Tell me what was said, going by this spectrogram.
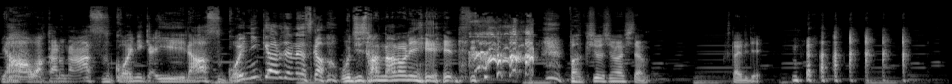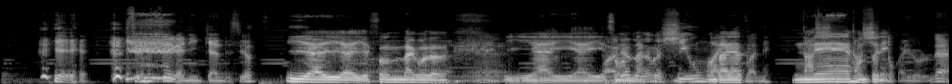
いやー、わかるな、すごい人気、いいな、すごい人気あるじゃないですか、おじさんなのに。爆笑しました。二人で。いやいや、先生が人気あるんですよ。いやいやいや、そんなことない。ねいやいやいや、そんなことありがとうござい。シウマイとかね。ねえ、本当にと。かいろいろね、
